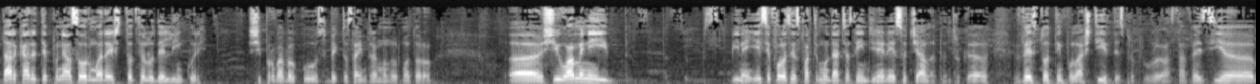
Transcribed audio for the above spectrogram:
dar care te puneau să urmărești tot felul de linkuri și probabil cu subiectul ăsta intrăm în următorul. Uh, și oamenii bine, ei se folosesc foarte mult de această inginerie socială, pentru că vezi tot timpul la știri despre problema asta, vezi, uh,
